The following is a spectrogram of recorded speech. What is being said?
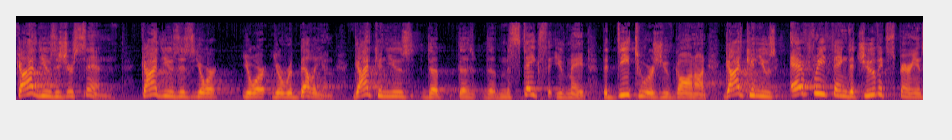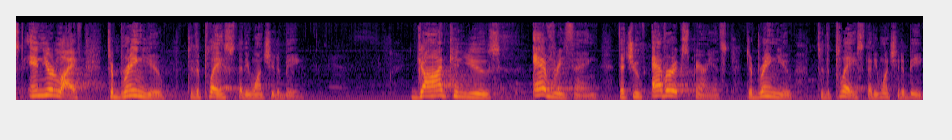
God uses your sin, God uses your your, your rebellion. God can use the, the, the mistakes that you've made, the detours you've gone on. God can use everything that you've experienced in your life to bring you to the place that He wants you to be. God can use everything that you've ever experienced to bring you to the place that He wants you to be.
